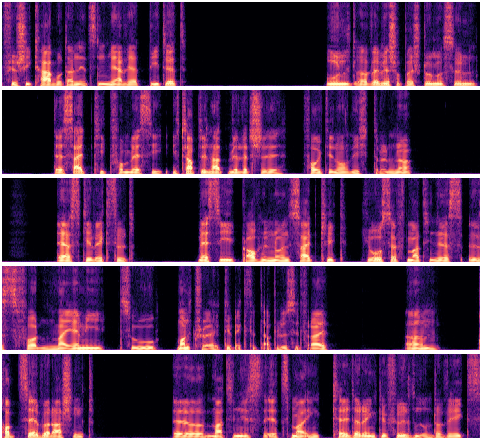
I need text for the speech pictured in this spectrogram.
für Chicago dann jetzt einen Mehrwert bietet. Und äh, wenn wir schon bei Stürmer sind, der Sidekick von Messi, ich glaube, den hatten wir letzte Folge noch nicht drin, ne? Er ist gewechselt. Messi braucht einen neuen Sidekick. Josef Martinez ist von Miami zu Montreal gewechselt, ablösefrei. Ähm, kommt sehr überraschend. Äh, Martinez ist jetzt mal in kälteren Gefilden unterwegs.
